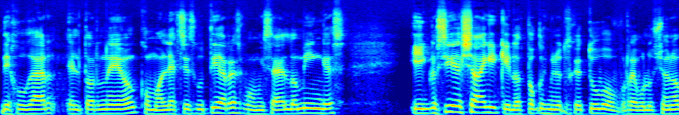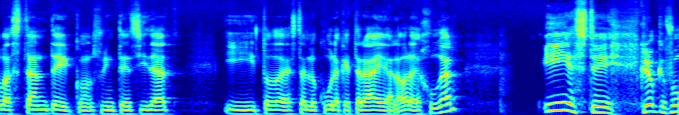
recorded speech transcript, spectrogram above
de jugar el torneo, como Alexis Gutiérrez, como Misael Domínguez, inclusive el Shaggy, que los pocos minutos que tuvo revolucionó bastante con su intensidad y toda esta locura que trae a la hora de jugar. Y este, creo que fue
